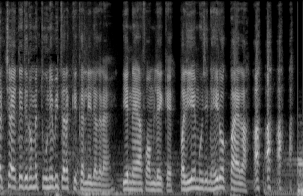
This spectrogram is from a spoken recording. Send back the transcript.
अच्छा इतने दिनों में तूने भी तरक्की कर ली लग रहा है ये नया फॉर्म लेके पर ये मुझे नहीं रोक पाएगा हा, हा, हा, हा।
